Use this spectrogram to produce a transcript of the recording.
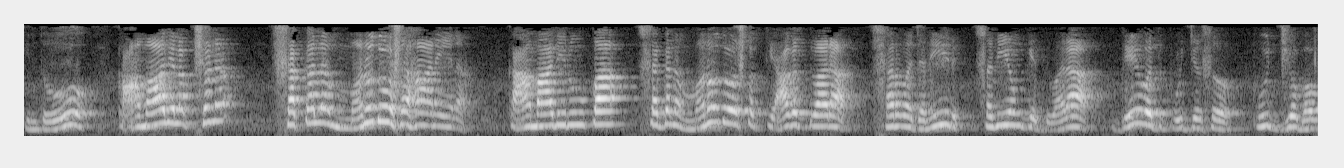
किंतु कामादि लक्षण सकल मनोदोष हानि कामादि रूपा सकल मनोदोष का त्याग द्वारा सर्वजनीर सदियों के द्वारा देवत पूज्य सो पूज्य भव,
